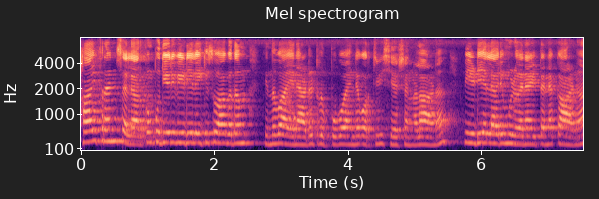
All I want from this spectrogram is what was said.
ഹായ് ഫ്രണ്ട്സ് എല്ലാവർക്കും പുതിയൊരു വീഡിയോയിലേക്ക് സ്വാഗതം. ഇന്ന് വയനാട് ട്രിപ്പ് പോയതിന്റെ കുറച്ച് വിശേഷങ്ങളാണ്. വീഡിയോ എല്ലാവരും മുഴുവനായിട്ട് തന്നെ കാണുക.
